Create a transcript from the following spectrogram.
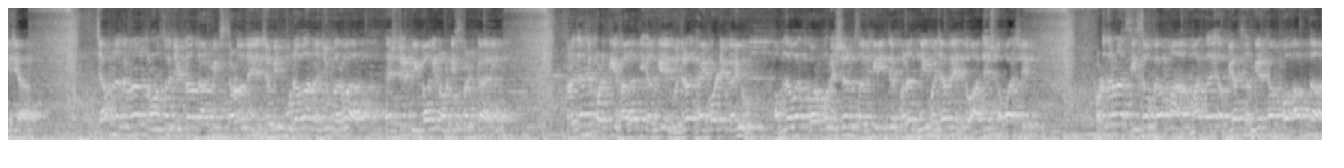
વેચ્યા જામનગરના ત્રણસો જેટલા ધાર્મિક સ્થળોને જમીન પુરાવા રજૂ કરવા એસ્ટેટ વિભાગે નોટિસ ફટકારી. પ્રજાને પડતી હાલાતી અંગે ગુજરાત હાઈકોર્ટે કહ્યું, અમદાવાદ કોર્પોરેશન સરખી રીતે ફરજ નહીં બજાવે તો આદેશ અપાશે. વડોદરાના સિસવ ગામમાં માતાએ અભ્યાસ અંગે ઠપકો આપતા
